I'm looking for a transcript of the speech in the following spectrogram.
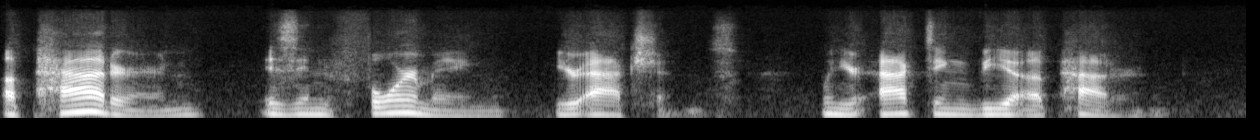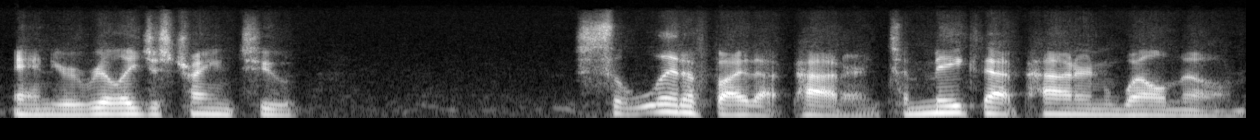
a pattern is informing your actions, when you're acting via a pattern and you're really just trying to solidify that pattern, to make that pattern well known.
